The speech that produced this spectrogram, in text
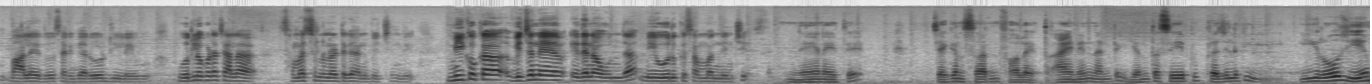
బాగాలేదు సరిగ్గా రోడ్లు లేవు. ఊర్లో కూడా చాలా సమస్యలు ఉన్నట్టుగా అనిపించింది. మీకు ఒక విజన్ ఏదైనా ఉందా మీ ఊరికి సంబంధించి? నేనైతే జగన్ సార్ని ఫాలో అవుతా. ఆయన ఏంటంటే ఎంతసేపు ప్రజలకి ఈ రోజు ఏం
